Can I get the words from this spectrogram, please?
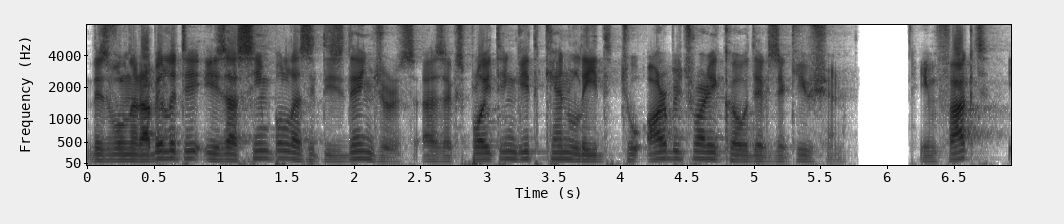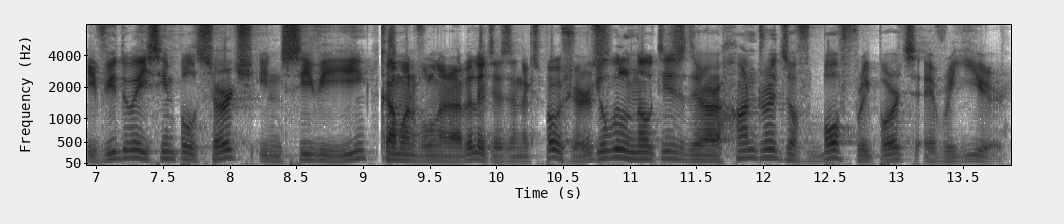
This vulnerability is as simple as it is dangerous, as exploiting it can lead to arbitrary code execution. In fact, if you do a simple search in CVE, Common Vulnerabilities and Exposures, you will notice there are hundreds of BOF reports every year.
